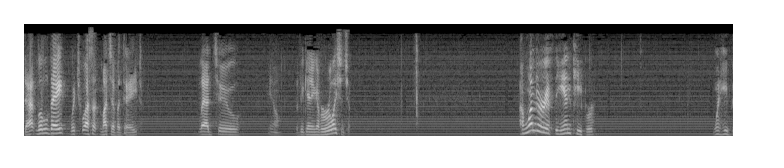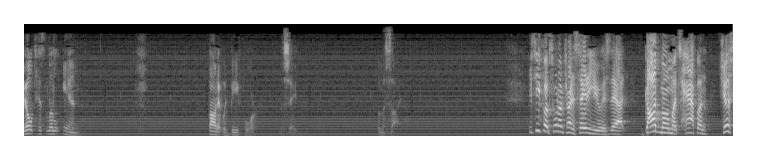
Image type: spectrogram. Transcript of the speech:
that little date, which wasn't much of a date, led to, you know, the beginning of a relationship. I wonder if the innkeeper, when he built his little inn, thought it would be for the Savior, the Messiah. You see, folks, what I'm trying to say to you is that God moments happen just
